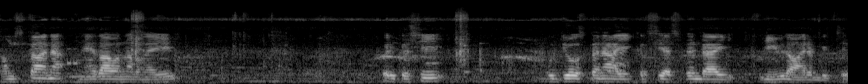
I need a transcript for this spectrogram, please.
സംസ്ഥാന നേതാവെന്ന നിലയിൽ ഒരു കൃഷി ഉദ്യോഗസ്ഥനായി കൃഷി അസിസ്റ്റന്റായി ജീവിതം ആരംഭിച്ച്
